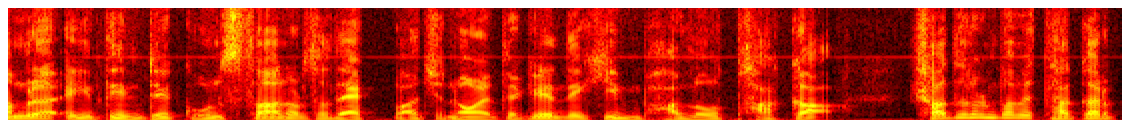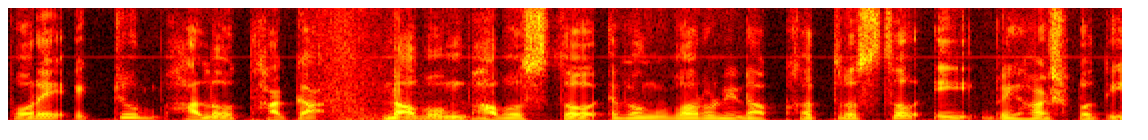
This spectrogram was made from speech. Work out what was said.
আমরা এই তিনটে কোন স্থান, অর্থাৎ এক পাঁচ নয় থেকে দেখি ভালো থাকা। সাধারণভাবে থাকার পরে একটু ভালো থাকা। নবম ভাবস্থ এবং বরণী নক্ষত্রস্থ এই বৃহস্পতি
